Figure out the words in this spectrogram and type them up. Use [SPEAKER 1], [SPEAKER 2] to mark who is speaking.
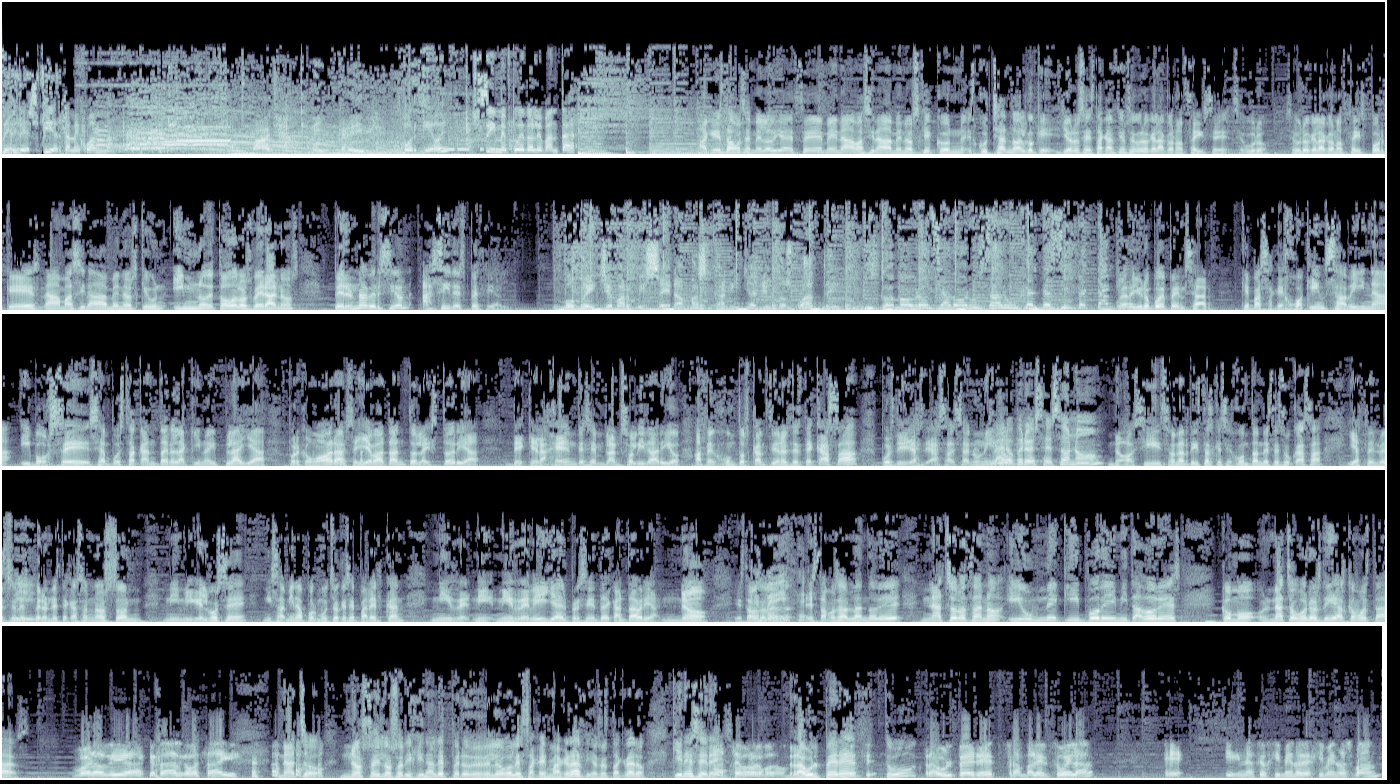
[SPEAKER 1] De- Despiértame, Juanma.
[SPEAKER 2] Vaya, increíble.
[SPEAKER 1] Porque hoy sí me puedo levantar.
[SPEAKER 3] Aquí estamos en Melodía FM, nada más y nada menos que con escuchando algo que yo no sé, esta canción seguro que la conocéis, ¿eh? Seguro, seguro que la conocéis porque es nada más y nada menos que un himno de todos los veranos, pero en una versión así de especial.
[SPEAKER 4] Podéis llevar visera, mascarilla y unos guantes.
[SPEAKER 5] Y como bronceador usar un gel desinfectante.
[SPEAKER 3] Claro, y uno puede pensar, ¿qué pasa? ¿Que Joaquín Sabina y Bosé se han puesto a cantar en Aquí no hay playa? Porque como ahora se lleva tanto la historia de que la gente es en plan solidario, hacen juntos canciones desde casa, pues ya, ya se han unido.
[SPEAKER 6] Claro, pero es eso, ¿no?
[SPEAKER 3] No, sí, son artistas que se juntan desde su casa y hacen versiones,
[SPEAKER 6] Sí.
[SPEAKER 3] pero en este caso no son ni Miguel Bosé ni Sabina, por mucho que se parezcan, ni, Re- ni, ni Revilla, el presidente de Cantabria. No, estamos hablando de Nacho Lozano y un equipo de imitadores como... Nacho, buenos días, ¿cómo estás?
[SPEAKER 7] Buenos días, ¿qué tal? ¿Cómo estáis?
[SPEAKER 3] Nacho, no sois los originales, pero desde luego les sacáis más gracias, eso está claro. ¿Quiénes erais?
[SPEAKER 7] Hacemos lo que podemos.
[SPEAKER 3] Raúl Pérez, tú,
[SPEAKER 7] Raúl Pérez, Fran Valenzuela, eh, Ignacio Jimeno de Jimenos Van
